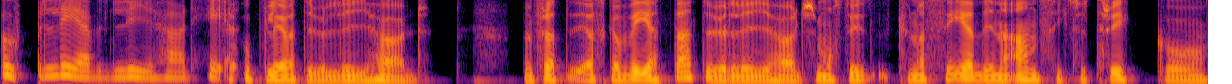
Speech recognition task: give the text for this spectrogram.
Upplevd lyhördhet. Så jag upplever att du är lyhörd. Men för att jag ska veta att du är lyhörd så måste jag kunna se dina ansiktsuttryck och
